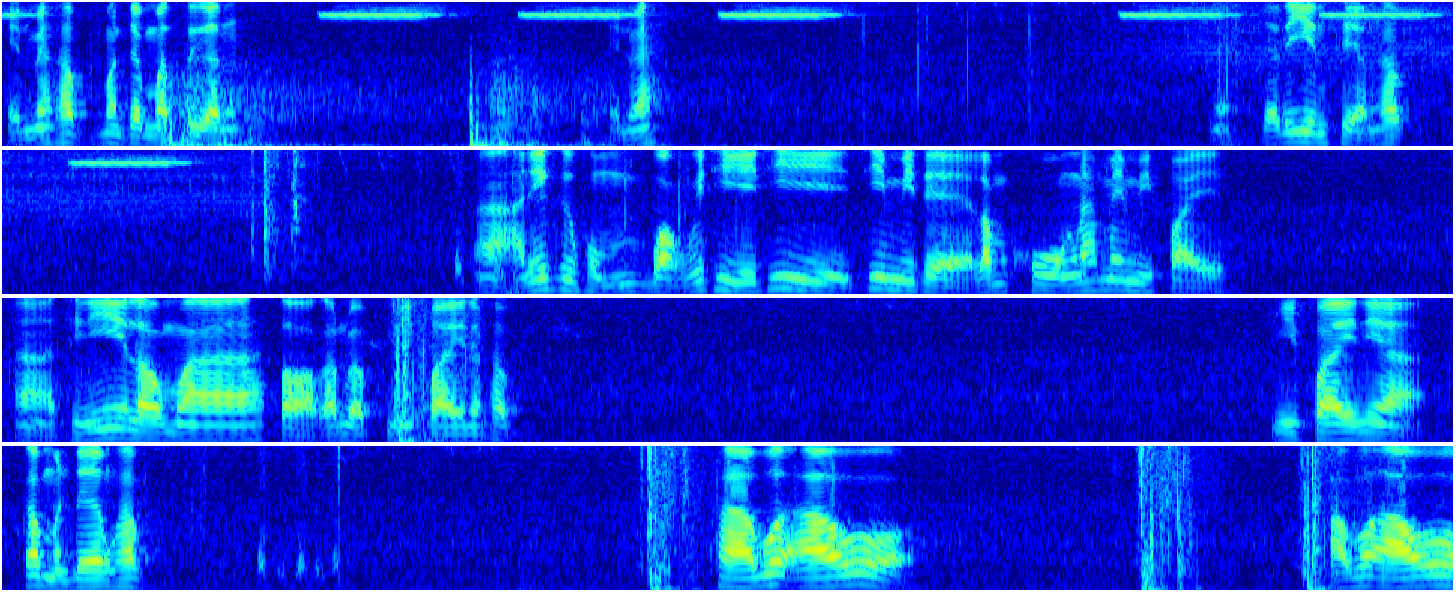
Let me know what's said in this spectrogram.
เห็นไหมครับ มันจะมาเตือน เห็นไหมจะได้ยินเสียงครับ อ่า อันนี้คือผมบอกวิธีที่ที่มีแต่ลำโพงนะ ไม่มีไฟ อ่าทีนี้เรามาต่อกันแบบมีไฟนะครับ มีไฟเนี่ยก็เหมือนเดิมครับ power out power out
